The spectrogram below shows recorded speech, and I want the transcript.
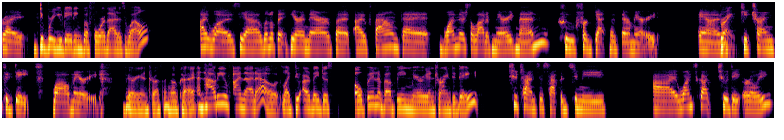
right? Were you dating before that as well? I was, yeah, a little bit here and there, but I've found that one, there's a lot of married men who forget that they're married and right. keep trying to date while married. Very interesting. Okay. And how do you find that out? Like, do, are they just open about being married and trying to date? Two times this happened to me. I once got to a date early.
